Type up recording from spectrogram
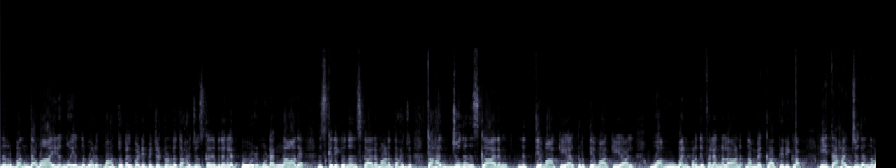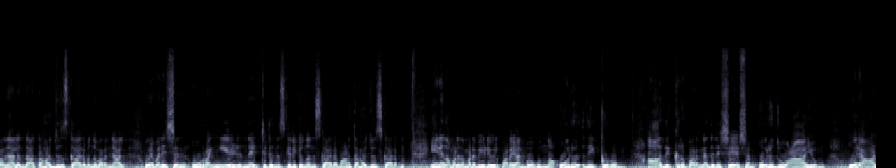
നിർബന്ധമായിരുന്നു എന്ന് പോലും മഹത്തുക്കൾ പഠിപ്പിച്ചിട്ടുണ്ട് തഹജു നിസ്കാരം. എപ്പോഴും മുടങ്ങാതെ നിസ്കരിക്കുന്ന നിസ്കാരമാണ് തഹജു തഹജ്ജുദ് നിസ്കാരം നിത്യമാക്കിയാൽ കൃത്യമാക്കിയാൽ വമ്പൻ പ്രതിഫലങ്ങളാണ് നമ്മെ കാത്തിരിക്കുക. ഈ തഹജ്ജുദ് എന്ന് പറഞ്ഞാൽ എന്താ? തഹജു നിസ്കാരം എന്ന് പറഞ്ഞാൽ ഒരു മനുഷ്യൻ ഉറങ്ങി എഴുന്നേറ്റിട്ട് നിസ്കരിക്കുന്ന നിസ്കാരമാണ് തഹജ്ജുദ് നിസ്കാരം ഇനി നമ്മൾ നമ്മുടെ വീഡിയോയിൽ പറയാൻ പോകുന്ന ഒരു ദിക്റും ആ ദിക്ർ പറഞ്ഞതിന് ശേഷം ഒരു ദുആയും ഒരാൾ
